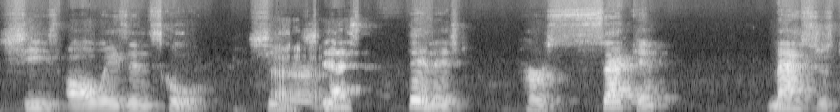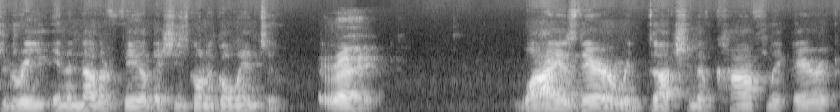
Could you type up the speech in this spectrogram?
She's always in school. She uh, just finished her second master's degree in another field that she's going to go into. Right. Why is there a reduction of conflict, Eric?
